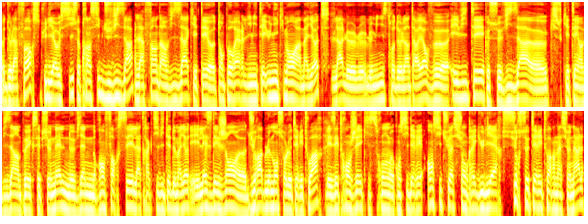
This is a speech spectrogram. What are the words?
euh, de la force. Puis il y a aussi ce principe du visa, la fin d'un visa qui était euh, temporaire, limité uniquement à Mayotte. Là, le, ministre de l'Intérieur veut éviter que ce visa, qui était un visa un peu exceptionnel, ne vienne renforcer l'attractivité de Mayotte et laisse des gens durablement sur le territoire Les étrangers qui seront considérés en situation régulière sur ce territoire national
